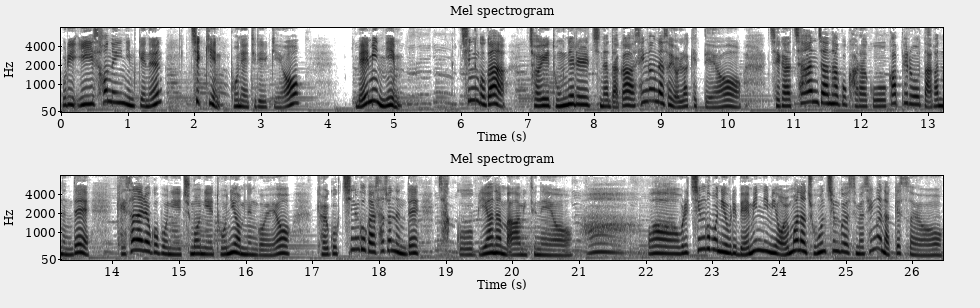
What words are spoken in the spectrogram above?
우리 이선희님께는 치킨 보내드릴게요. 매미님, 친구가 저희 동네를 지나다가 생각나서 연락했대요. 제가 차 한잔 하고 가라고 카페로 나갔는데 계산하려고 보니 주머니에 돈이 없는 거예요. 결국 친구가 사줬는데 자꾸 미안한 마음이 드네요. 와, 우리 친구분이 우리 매미님이 얼마나 좋은 친구였으면 생각났겠어요.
